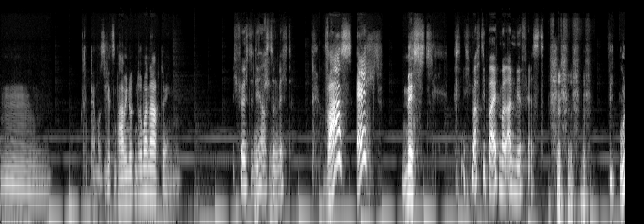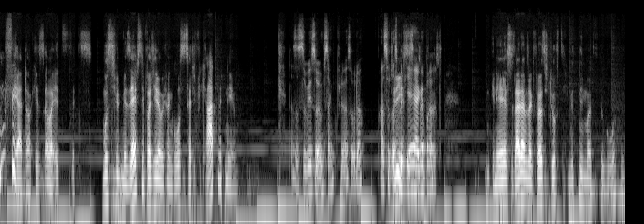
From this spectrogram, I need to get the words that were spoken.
Hm. Da muss ich jetzt ein paar Minuten drüber nachdenken. Ich fürchte, die hast du Okay. nicht. Was? Echt? Mist. Ich mach die beiden mal an mir fest. Wie unfair, Doc. Jetzt, aber jetzt, jetzt muss ich mit mir selbst debattieren, ob ich mein großes Zertifikat mitnehme. Das ist sowieso im St. Fleurs, oder? Hast du das Natürlich mit hierher gebracht? Nee, es ist leider im St. Fleurs, ich durfte es nicht mitnehmen, weil es zu groß ist.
